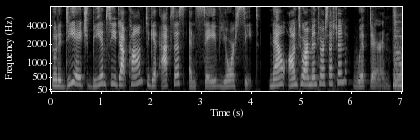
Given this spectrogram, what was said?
Go to dhbmc.com to get access and save your seat. Now, on to our mentor session with Darren.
